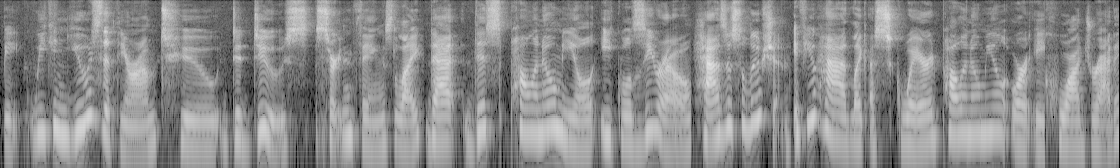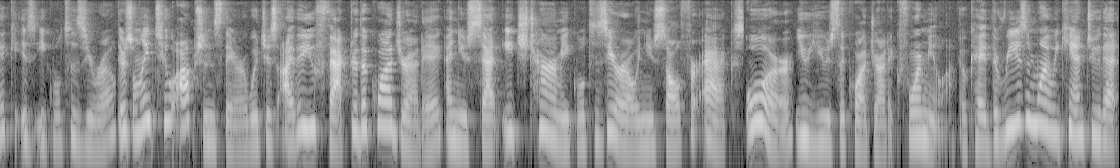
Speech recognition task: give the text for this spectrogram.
B. We can use the theorem to deduce certain things like that this polynomial equals zero has a solution. If you had like a squared polynomial or a quadratic is equal to zero, there's only two options there, which is either you factor the quadratic and you set each term equal to zero and you solve for x, or you use the quadratic formula. Okay, the reason why we can't do that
